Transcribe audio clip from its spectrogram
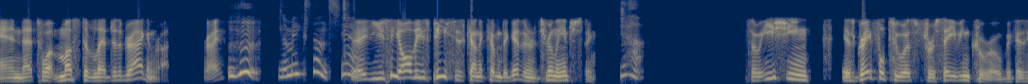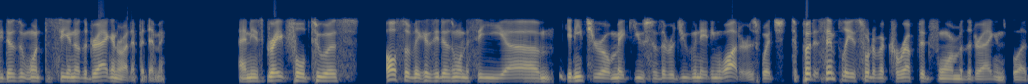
And that's what must have led to the dragon rot. hmm That makes sense. Uh, Yeah. You see all these pieces kind of come together, and it's really interesting. Yeah. So Isshin is grateful to us for saving Kuro because he doesn't want to see another dragon rot epidemic, and he's grateful to us also because he doesn't want to see um, Genichiro make use of the rejuvenating waters, which, to put it simply, is sort of a corrupted form of the dragon's blood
